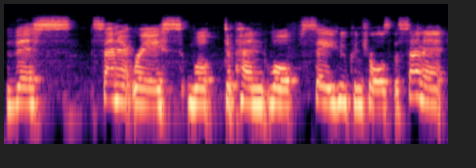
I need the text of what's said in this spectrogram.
this Senate race will depend, will say who controls the Senate,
